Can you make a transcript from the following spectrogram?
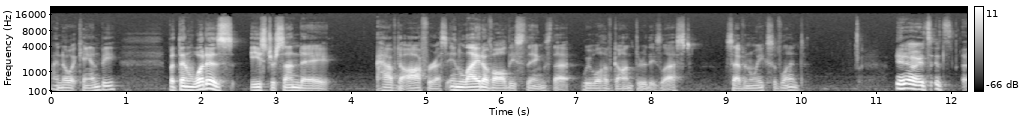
I know it can be. But then what does Easter Sunday have to offer us in light of all these things that we will have gone through these last seven weeks of Lent? You know, it's it's uh,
